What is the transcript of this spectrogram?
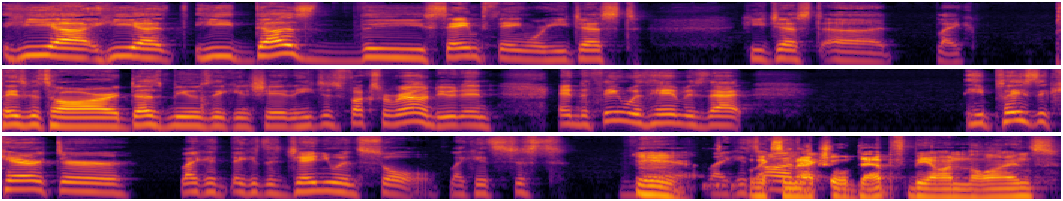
he uh he uh he does the same thing where he just he just uh like plays guitar does music and shit and he just fucks around dude and and the thing with him is that he plays the character like a, like it's a genuine soul like it's just hmm. there like it's like some that- actual depth beyond the lines.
